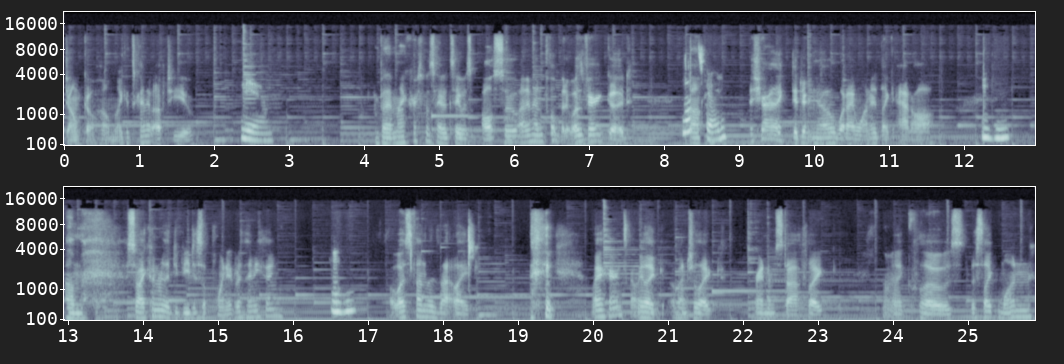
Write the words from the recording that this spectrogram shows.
don't go home. Like it's kind of up to you. Yeah. But my Christmas, I would say, was also uneventful, but it was very good. That's Um, good. This year, I like didn't know what I wanted like at all. hmm Um, so I couldn't really be disappointed with anything. hmm What was fun was that like my parents got me like a bunch of like random stuff, like got me like clothes. This like one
